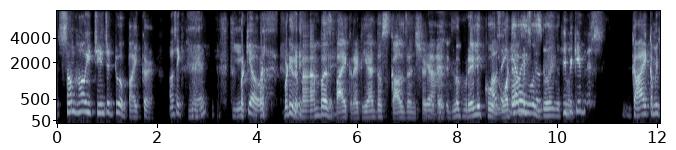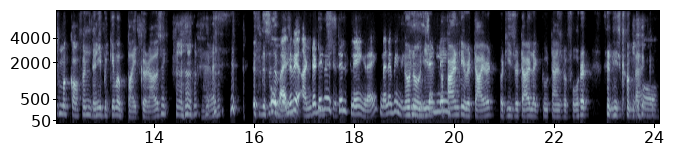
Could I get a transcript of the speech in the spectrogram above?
somehow he changed it to a biker. I was like, hey. but, but, but, he remembers bike, right? He had those skulls and shit. Yeah. It, it looked really cool. Like, Whatever yeah, he was doing, he became this guy coming from a coffin, then he became a biker. I was like, this oh, by the way, Undertaker is still playing, right? Mane no, no, he recently... apparently retired, but he's retired like two times before and he's come back. Oh.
